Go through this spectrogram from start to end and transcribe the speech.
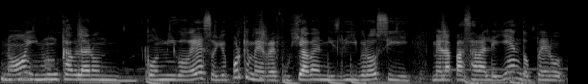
¿no? Y nunca hablaron conmigo de eso. Yo porque me refugiaba en mis libros y me la pasaba leyendo, pero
